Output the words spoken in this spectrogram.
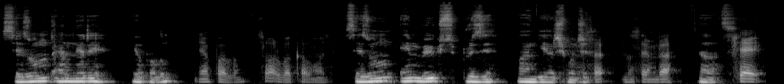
Sezonun enleri yapalım. Yapalım. Sor bakalım hocam. Sezonun en büyük sürprizi hangi yarışmacı? Yunus Emre. Evet. Şey,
